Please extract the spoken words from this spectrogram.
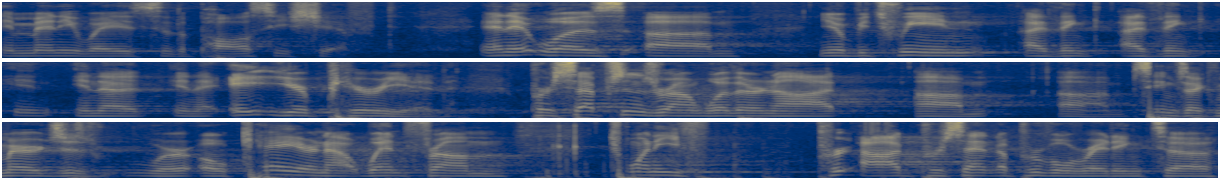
in many ways to the policy shift. And it was, um, you know, between, I think, I think in, in a, in an eight year period, perceptions around whether or not um, same sex marriages were okay or not went from 20 per odd percent approval rating to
